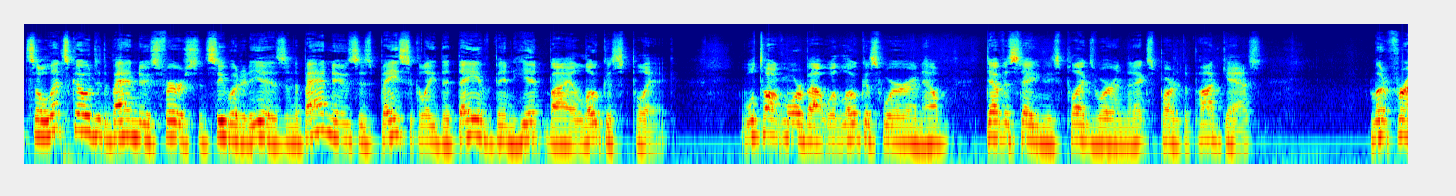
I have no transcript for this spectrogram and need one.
so let's go to the bad news first and see what it is. And the bad news is basically that they have been hit by a locust plague. We'll talk more about what locusts were and how devastating these plagues were in the next part of the podcast. But for,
